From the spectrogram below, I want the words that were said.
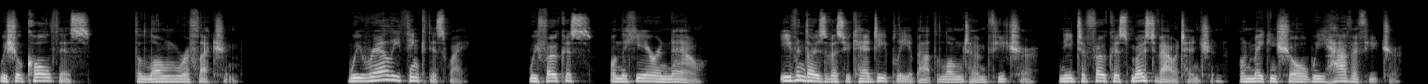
We shall call this the long reflection. We rarely think this way. We focus on the here and now, even those of us who care deeply about the long term future need to focus most of our attention on making sure we have a future.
